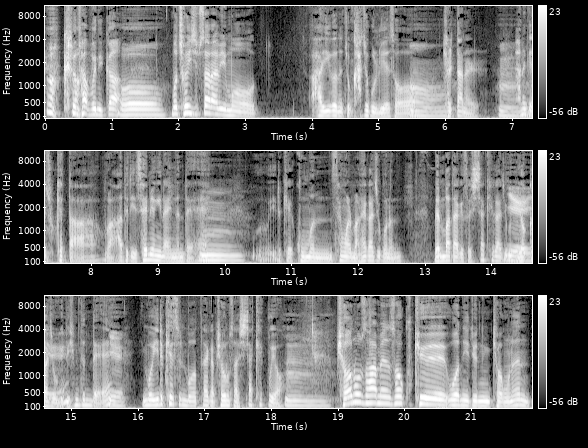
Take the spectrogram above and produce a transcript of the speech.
그러다 보니까 어. 뭐 저희 집 사람이 뭐 아 이거는 좀 가족을 위해서 어. 결단을 음. 하는 게 좋겠다. 아들이 세 명이나 있는데 음. 어, 이렇게 공무원 생활만 해가지고는 맨바닥에서 시작해가지고 예, 여기까지 예. 오기도 힘든데 예. 뭐 이렇게 해서 뭐 다가 변호사 시작했고요. 음. 변호사하면서 국회의원이 된 경우는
